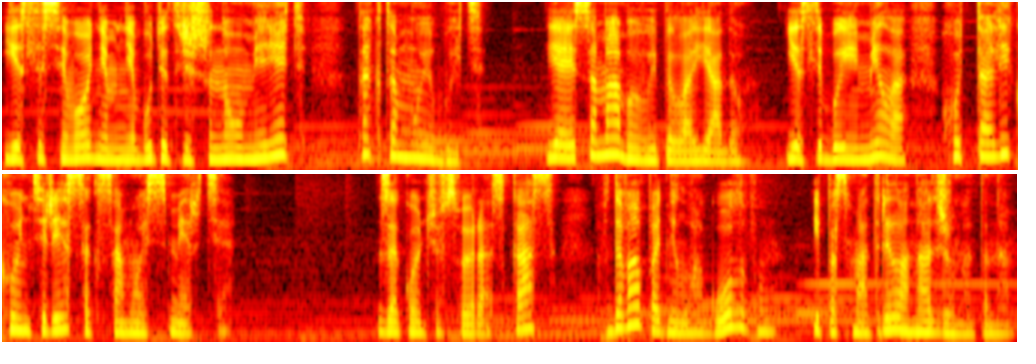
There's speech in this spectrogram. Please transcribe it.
Если сегодня мне будет решено умереть, так тому и быть. Я и сама бы выпила яду, если бы имела хоть талику интереса к самой смерти — Закончив свой рассказ, вдова подняла голову и посмотрела на Джонатана.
